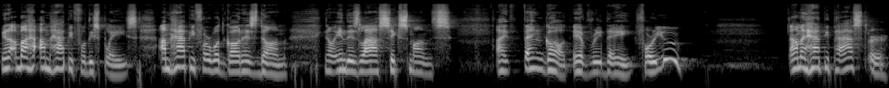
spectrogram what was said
You know, I'm, I'm happy for this place. I'm happy for what God has done, you know, in these last six months. I thank God every day for you. I'm a happy pastor.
